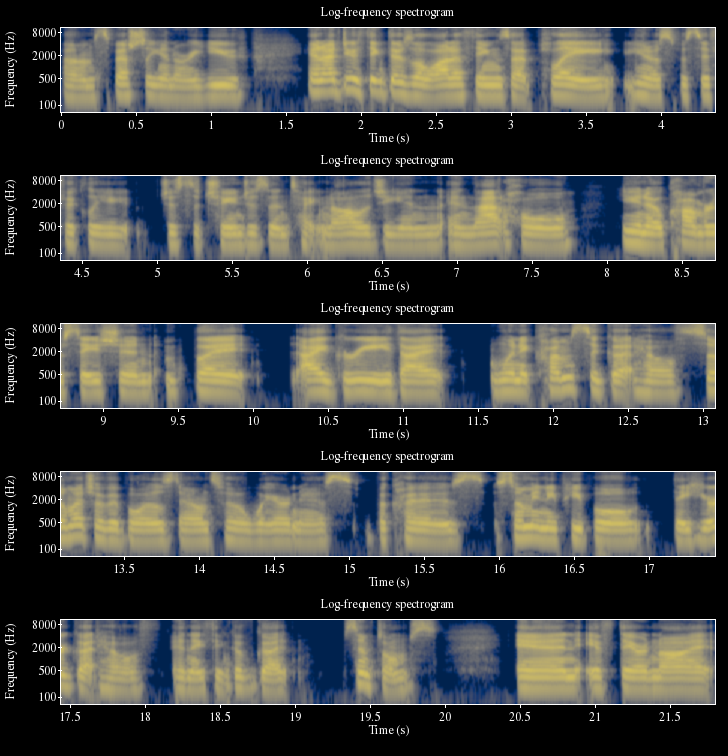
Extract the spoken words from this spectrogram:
um, especially in our youth. And i do think there's a lot of things at play you know specifically just the changes in technology and and that whole you know conversation. But i agree that when it comes to gut health, so much of it boils down to awareness because so many people they hear gut health and they think of gut symptoms. And if they're not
